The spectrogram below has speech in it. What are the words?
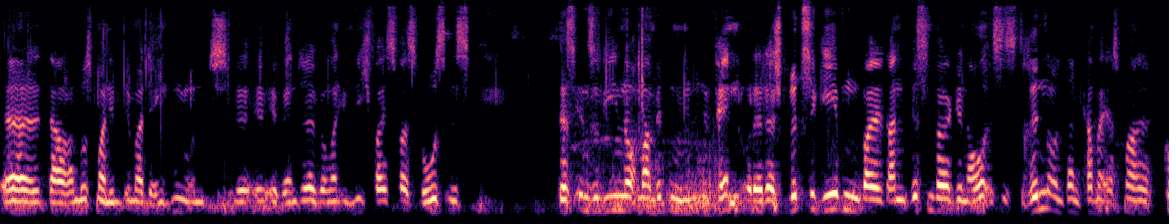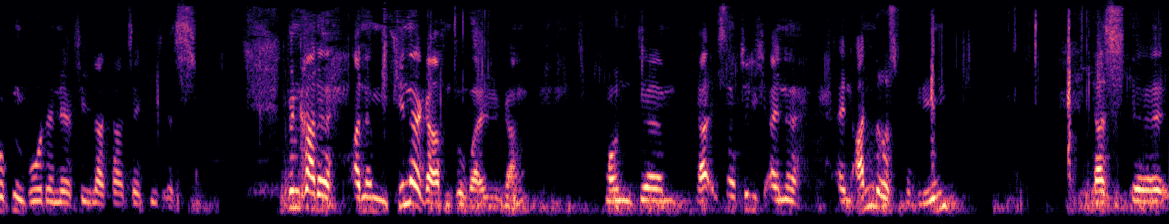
äh, daran muss man eben immer denken und äh, eventuell, wenn man eben nicht weiß, was los ist, das Insulin noch mal mit einem Pen oder der Spritze geben, weil dann wissen wir genau, ist es drin und dann kann man erstmal gucken, wo denn der Fehler tatsächlich ist. Ich bin gerade an einem Kindergarten vorbeigegangen und ähm, da ist natürlich eine, ein anderes Problem, das, äh,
